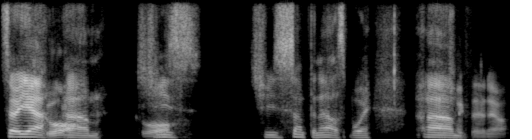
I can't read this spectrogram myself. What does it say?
so yeah. Cool. Um, Cool. she's she's something else, boy. Um, check that out.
